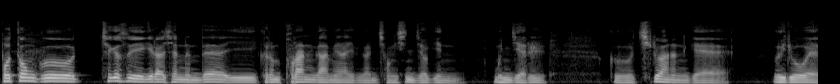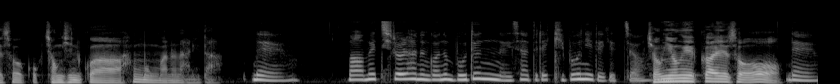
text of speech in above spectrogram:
보통 그 책에서 얘기를 하셨는데 이 그런 불안감이나 이런 건 정신적인 문제를 그 치료하는 게 의료에서 꼭 정신과 항목만은 아니다. 네. 마음의 치료를 하는 거는 모든 의사들의 기본이 되겠죠. 정형외과에서 네.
